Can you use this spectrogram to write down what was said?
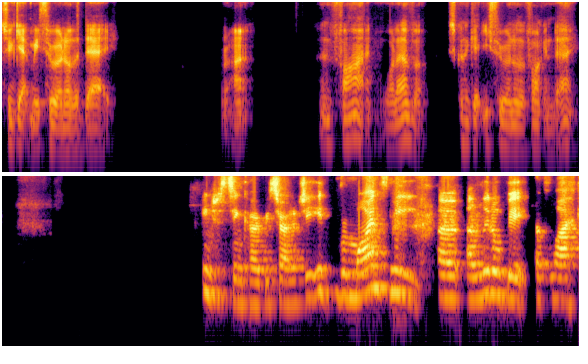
to get me through another day, right? Then fine, whatever. It's going to get you through another fucking day. Interesting coping strategy. It reminds me a, a little bit of like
